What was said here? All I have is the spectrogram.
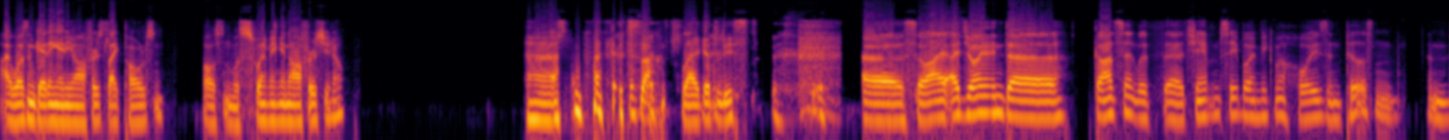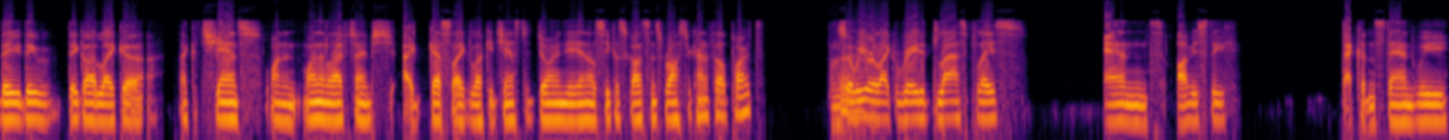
I wasn't getting any offers like Paulson. Paulson was swimming in offers, you know. Uh, it sounds like at least. Uh, so I, I joined uh, Godsend with uh, Champion Boy, Migma, Hoys, and Pills, and, they, they they got like a like a chance, one in one in a lifetime, I guess like lucky chance to join the NLC because Godsend's roster kind of fell apart. So we were like rated last place, and obviously that couldn't stand. We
